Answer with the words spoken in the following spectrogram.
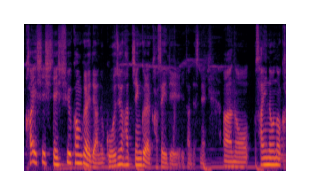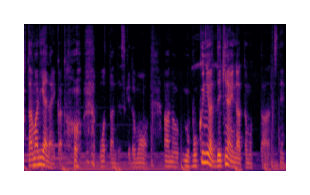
開始して1週間ぐらいであの58円ぐらい稼いでいたんですね。あの、才能の塊やないかと 思ったんですけども、あの、もう僕にはできないなと思ったんですね。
